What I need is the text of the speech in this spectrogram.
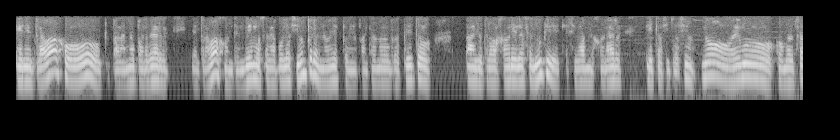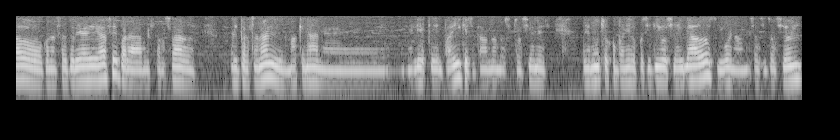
en el trabajo o para no perder el trabajo, entendemos a la población, pero no es que faltando el respeto a los trabajadores de la salud que, que se va a mejorar esta situación. No, hemos conversado con las autoridades de ACE para reforzar el personal, más que nada en, el este del país, que se estaban dando situaciones de muchos compañeros positivos y aislados, y bueno, en esa situación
